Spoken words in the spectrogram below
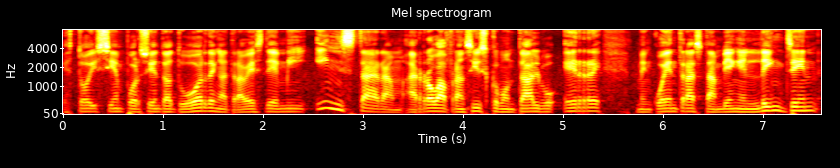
estoy 100% a tu orden a través de mi Instagram, arroba Francisco Montalvo R. Me encuentras también en LinkedIn,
